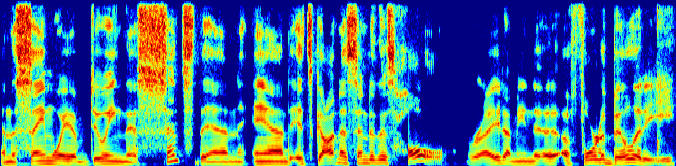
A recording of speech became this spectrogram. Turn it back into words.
and the same way of doing this since then, and it's gotten us into this hole right? I mean, uh, affordability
